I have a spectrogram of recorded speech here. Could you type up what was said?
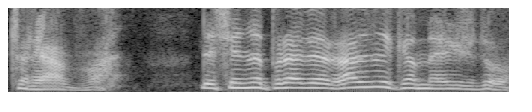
трябва да се направи разлика между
